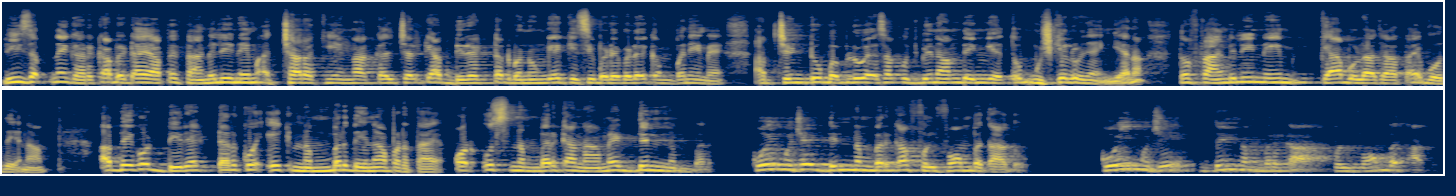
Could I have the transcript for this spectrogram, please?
प्लीज़ अपने घर का बेटा यहाँ पे फैमिली नेम अच्छा रखिएगा। कल चल के आप डायरेक्टर बनोगे किसी बड़े बड़े कंपनी में। आप चिंटू, बबलू ऐसा कुछ भी नाम देंगे तो मुश्किल हो जाएँगे, है ना? तो फैमिली नेम क्या बोला जाता है, वो देना। अब देखो डायरेक्टर को एक नंबर देना पड़ता है और उस नंबर का नाम है डिन नंबर कोई मुझे डिन नंबर का फुल फॉर्म बता दो। कोई मुझे डिन नंबर का फुल फॉर्म बता दो।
